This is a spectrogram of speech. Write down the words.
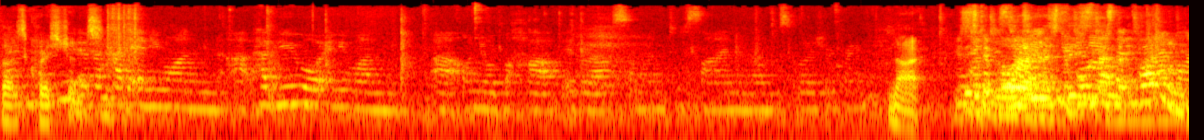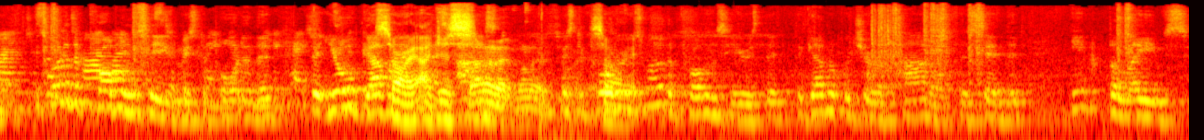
those and questions. Have you ever had anyone, uh, have you or anyone uh, on your behalf ever asked someone to sign a non-disclosure agreement? No. Mr. Porter, on- Mr. just the the problem, it's one of the problems here, Mr. Porter, that, that your government. Sorry, I just- asked- One at a- one at a. Mr. Porter, Sorry. it's one of the problems here is that the government which you're a part of has said that it believes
